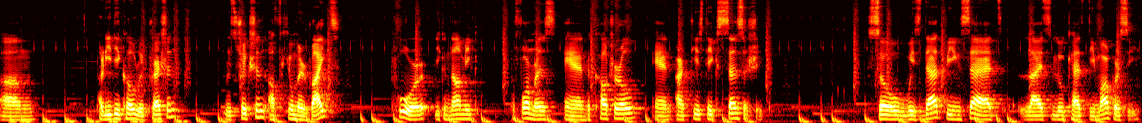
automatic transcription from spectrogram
um, political repression, restriction of human rights, poor economic performance, and cultural and artistic censorship. So, with that being said, let's look at democracy.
